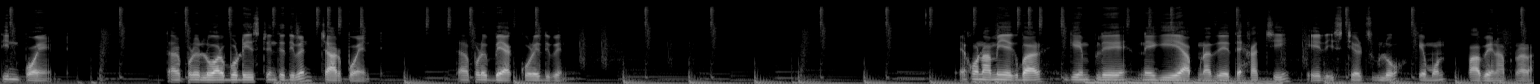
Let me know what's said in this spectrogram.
তিন পয়েন্ট তারপরে লোয়ার বডি স্ট্রেংথে দিবেন চার পয়েন্ট তারপরে ব্যাক করে দিবেন। এখন আমি একবার গেম প্লে নে গিয়ে আপনাদের দেখাচ্ছি, এর স্টেটসগুলো কেমন পাবেন আপনারা।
